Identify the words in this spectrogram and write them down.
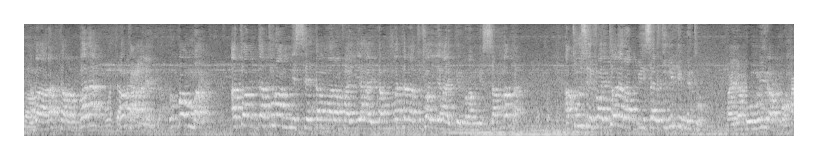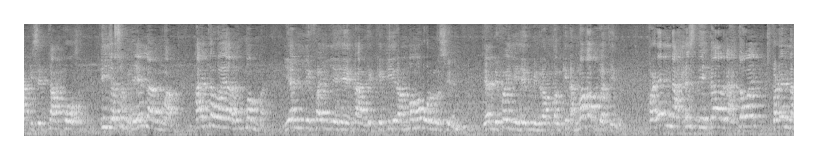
تباركت ربنا تعالى ربما أتود ترم السه تم رفيها تم متى تفيها تم السمتة. أتوسي فايتون ربي سيتنيك النتو فيقوم رب حق ستاكو إيا سبحي إلا الماء. هاي توا يا ربما يلي فيه كاتك كثيرا ما هو المسلم يلي فيه المهرب كده ما قبتين فدنا حسدي كان رحتوي فدنا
